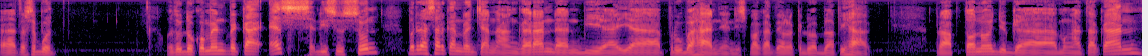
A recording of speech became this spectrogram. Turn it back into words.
uh, tersebut. Untuk dokumen PKS disusun berdasarkan rencana anggaran dan biaya perubahan yang disepakati oleh kedua belah pihak. Praptono juga mengatakan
